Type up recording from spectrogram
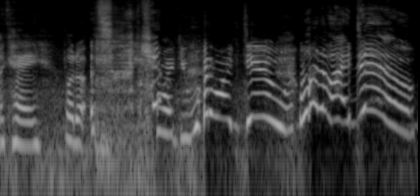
Okay, what do, What do I do? What do I do? what do I do?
